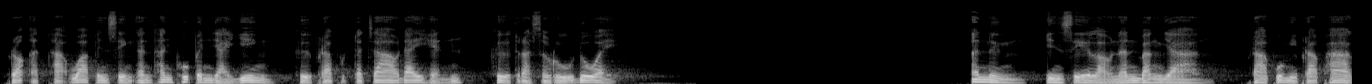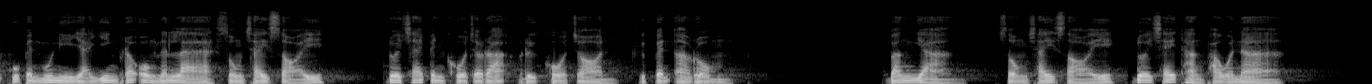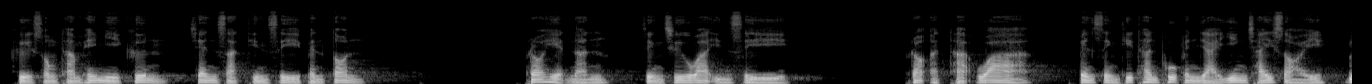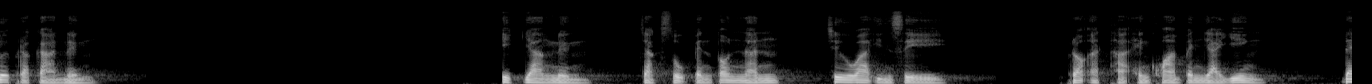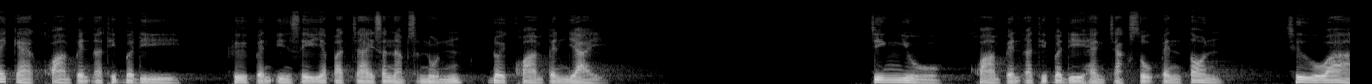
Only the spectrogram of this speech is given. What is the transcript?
เพราะอัตถะว่าเป็นสิ่งอันท่านผู้เป็นใหญ่ยิ่งคือพระพุทธเจ้าได้เห็นคือตรัสรู้ด้วย อันหนึ่ง อินทรีย์เหล่านั้นบางอย่าง พระผู้มีพระภาคผู้เป็นมุนีใหญ่ยิ่งพระองค์นั้นแลทรงใช้สอย โดยใช้เป็นโคจระหรือโคจรคือเป็นอารมณ์ บางอย่างทรงใช้สอยโดยใช้ทางภาวนา คือทรงทำให้มีขึ้น เช่น สัตทินรีเป็นต้น เพราะเหตุนั้นจึงชื่อว่าอินทรีย์ เพราะอัตถะว่าเป็นสิ่งที่ท่านผู้เป็นใหญ่ยิ่งใช้สอยด้วยประการหนึ่ง อีกอย่างหนึ่งจากสุเป็นต้นนั้น ชื่อว่าอินทรีย์ เพราะอัตถะแห่งความเป็นใหญ่ยิ่ง ได้แก่ความเป็นอธิบดี คือเป็นอินทรียปัจจัยสนับสนุนโดยความเป็นใหญ่ จริงอยู่ความเป็นอธิบดีแห่งจักสุเป็นต้น ชื่อว่า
